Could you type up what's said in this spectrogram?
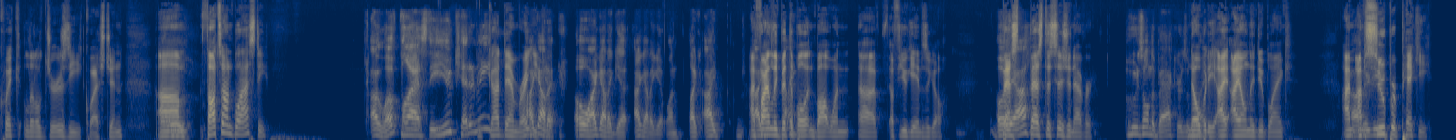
quick little jersey question. Um, Thoughts on Blasty? I love Blasty. You kidding me? Goddamn right. I got it. Oh, I gotta get. I gotta get one. Like I. I I- finally bit the bullet and bought one uh, a few games ago. Oh, best yeah? best decision ever. Who's on the back? Or Nobody. blank? I, I only do blank. I'm Oh, I'm do you- super picky.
